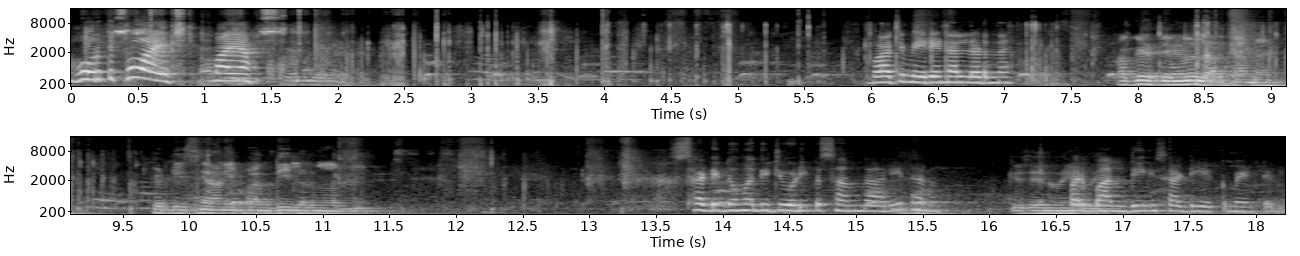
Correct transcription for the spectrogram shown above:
ਹੋਰ ਕਿੱਥੋਂ ਆਏ ਮਾਇਆ? ਬਾਅਦ ਚ ਮੇਰੇ ਨਾਲ ਲੜਨਾ ਹੈ। ਅੱਗੇ ਤੇਰੇ ਨਾਲ ਲੜਦਾ ਮੈਂ। ਗੱਡੀ ਸਿਆਣੀ ਬੰਦੀ ਲੜਨ ਲੱਗੀ। ਸਾਡੀ ਦੋਵਾਂ ਦੀ ਜੋੜੀ ਪਸੰਦ ਆ ਰਹੀ ਹੈ ਤੁਹਾਨੂੰ? ਕਿਸੇ ਨੂੰ ਨਹੀਂ ਪਰ ਆਉਂਦੀ। ਬੰਦੀ ਨਹੀਂ ਸਾਡੀ ਇੱਕ ਮਿੰਟ ਵੀ।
